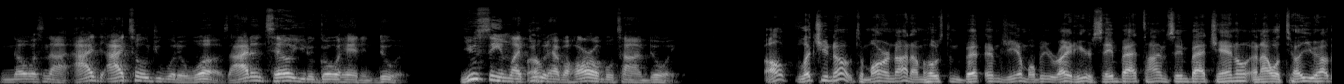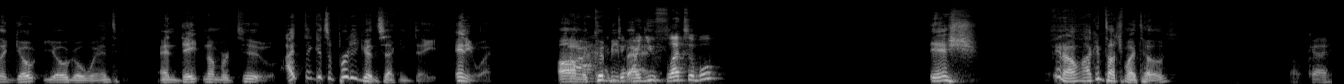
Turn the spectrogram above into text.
No, it's not. I I told you what it was. I didn't tell you to go ahead and do it. You seem like well, you would have a horrible time doing it. I'll let you know tomorrow night. I'm hosting Bet MGM. I'll be right here, same bat time, same bat channel, and I will tell you how the goat yoga went and date number two. I think it's a pretty good second date. Anyway, um, uh, it could be. Are you flexible? Ish you know, I can touch my toes. Okay.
